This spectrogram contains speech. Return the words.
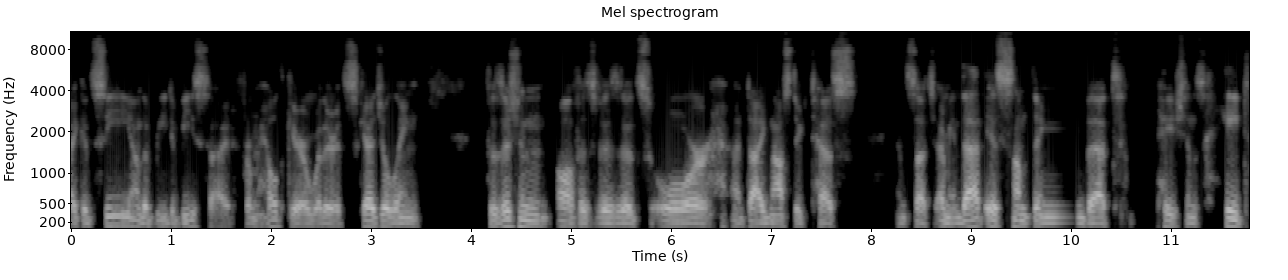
I could see on the B2B side from healthcare, whether it's scheduling physician office visits or uh, diagnostic tests and such. I mean, that is something that patients hate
